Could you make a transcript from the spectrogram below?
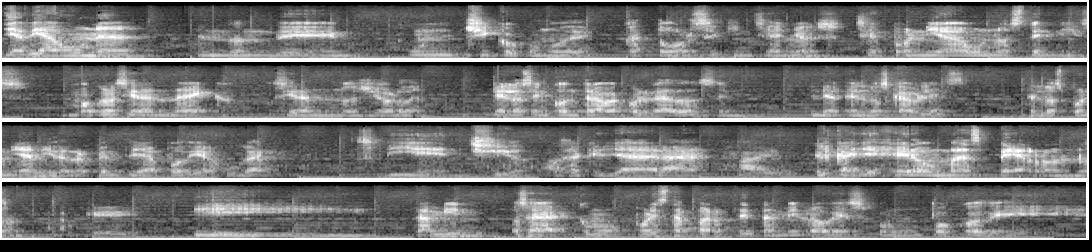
Y había una en donde un chico como de 14, 15 años se ponía unos tenis. No me acuerdo si eran Nike o si eran unos Jordan. Que los encontraba colgados en, en el- en los cables. Se los ponían y de repente ya podía jugar. Bien chido. O sea que ya era el callejero más perro, ¿no? ok. Y también, o sea, como por esta parte también lo ves como un poco de,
